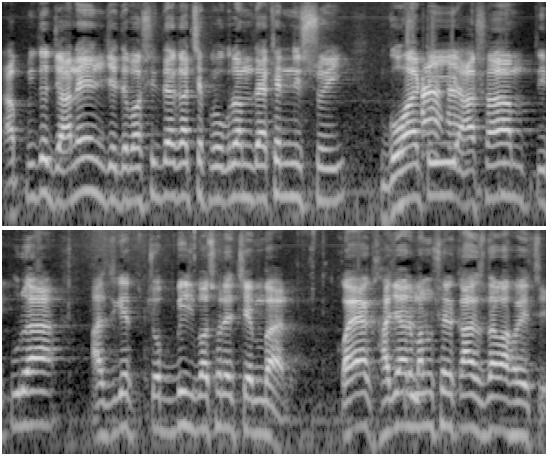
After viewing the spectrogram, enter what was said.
আপনি তো জানেন যে দেবাসিদার কাছে প্রোগ্রাম দেখেন নিশ্চয়ই গুয়াহাটি হ্যাঁ, হ্যাঁ। আসাম ত্রিপুরা আজকের চব্বিশ বছরের চেম্বার কয়েক হাজার মানুষের কাজ দেওয়া হয়েছে।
